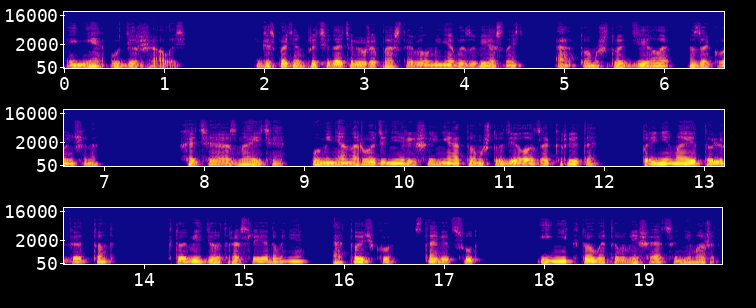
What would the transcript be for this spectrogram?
не удержалась. Господин председатель уже поставил меня в известность о том, что дело закончено. Хотя, знаете, у меня на родине решение о том, что дело закрыто, принимает только тот, кто ведет расследование, а точку ставит суд, и никто в это вмешаться не может.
